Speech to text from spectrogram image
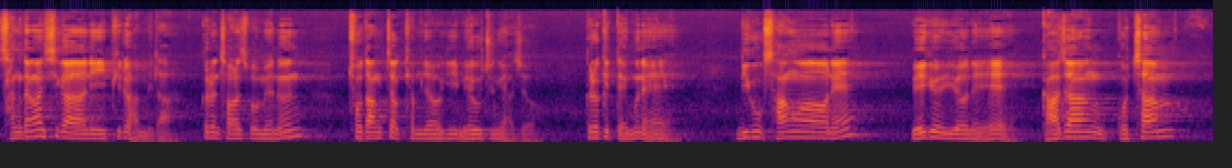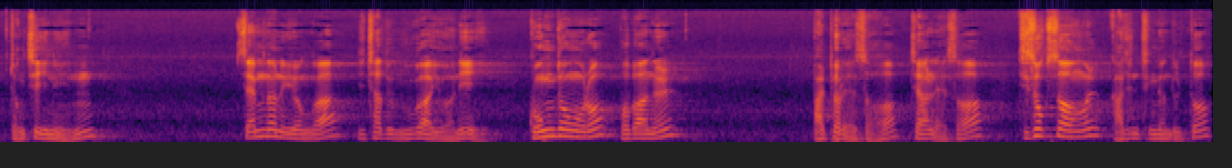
상당한 시간이 필요합니다. 그런 차원에서 보면은 초당적 협력이 매우 중요하죠. 그렇기 때문에 미국 상원의 외교위원회에 가장 고참 정치인인 샘넌 의원과 리차드 루가 의원이 공동으로 법안을 발표를 해서 제안을 해서 지속성을 가진 측면들도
